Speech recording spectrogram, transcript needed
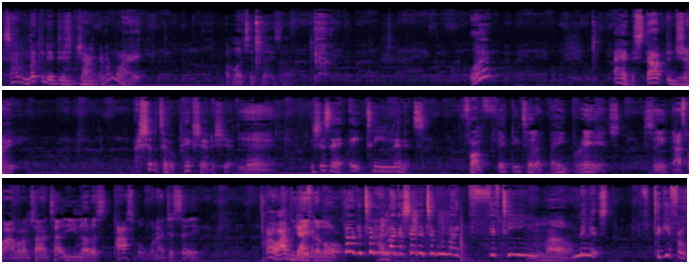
So I'm looking at this junk and I'm like, How much you say so? what? I had to stop the joint. I should have took a picture of the shit. Yeah. It just at 18 minutes. From 50 to the Bay Bridge. See, that's why what I'm trying to tell you, you know that's possible, what I just said. Oh, I'm To definitely. to. Dog, it took me, I- like I said, it took me like 15 No. minutes to get from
